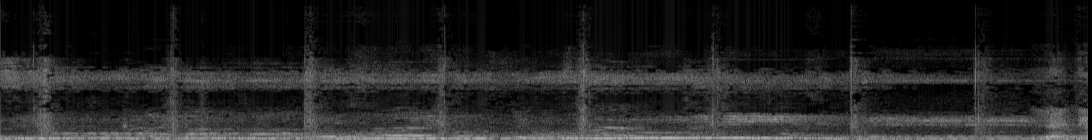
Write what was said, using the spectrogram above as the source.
Sing Yetti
